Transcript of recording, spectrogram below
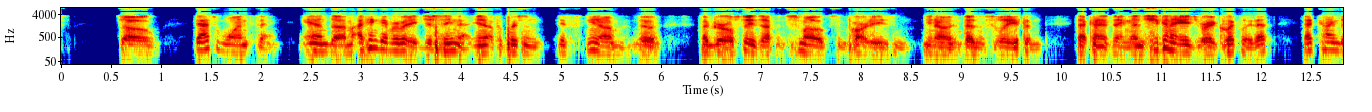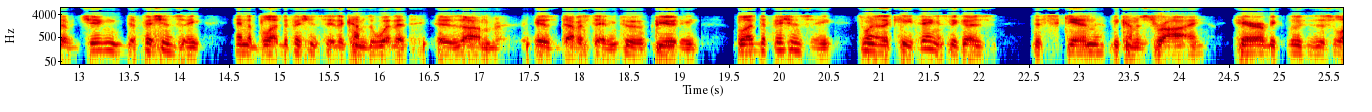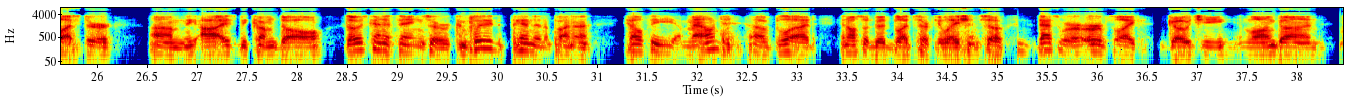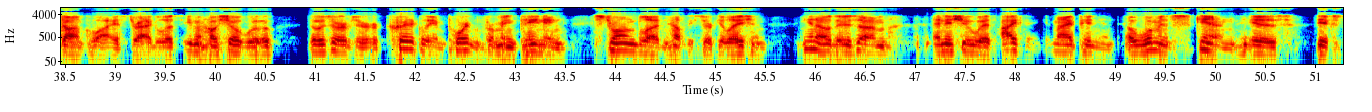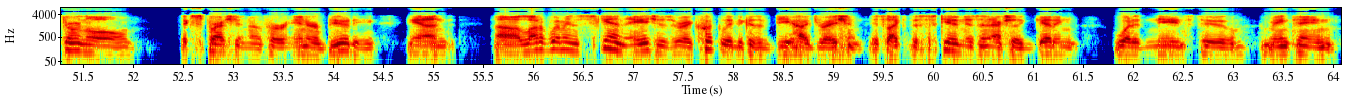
So that's one thing. And um, I think everybody just seen that. You know, if a person, if you know, the, a girl stays up and smokes and parties and you know doesn't sleep and that kind of thing, then she's going to age very quickly. That that kind of Jing deficiency and the blood deficiency that comes with it is um, is devastating to beauty. Blood deficiency is one of the key things because the skin becomes dry, hair loses its luster, um, the eyes become dull. Those kind of things are completely dependent upon a healthy amount of blood and also good blood circulation. So that's where herbs like goji and longan, dong quai, astragalus, even he shou wu, those herbs are critically important for maintaining strong blood and healthy circulation. You know, there's um, an issue with, I think, in my opinion, a woman's skin is the external expression of her inner beauty, and uh, a lot of women's skin ages very quickly because of dehydration. It's like the skin isn't actually getting what it needs to maintain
